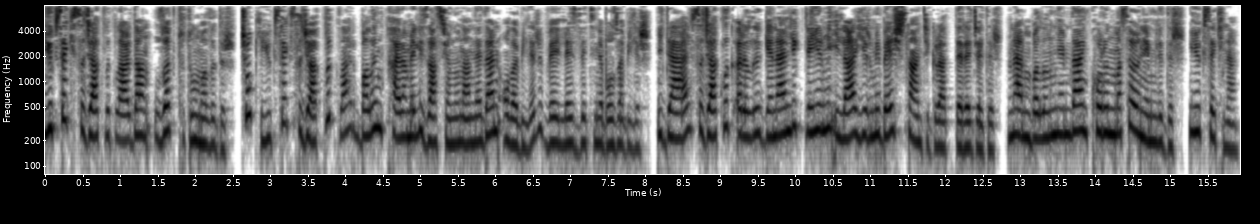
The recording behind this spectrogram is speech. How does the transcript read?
yüksek sıcaklıklardan uzak tutulmalıdır. Çok yüksek sıcaklıklar balın karamelizasyonuna neden olabilir ve lezzetini bozabilir. İdeal sıcaklık aralığı genellikle 20 ila 25 santigrat derecedir. Nem balın nemden korunması önemlidir. Yüksek nem,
